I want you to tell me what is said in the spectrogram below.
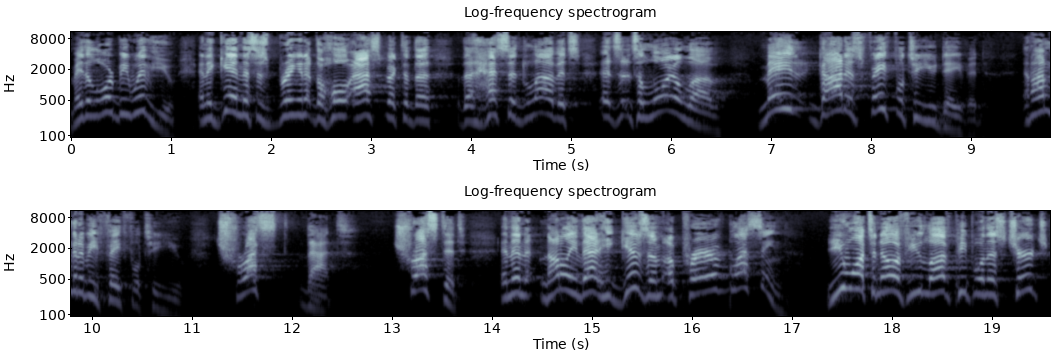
May the Lord be with you. And again, this is bringing up the whole aspect of the, the Hesed love. It's, it's, it's a loyal love. May God is faithful to you, David. And I'm going to be faithful to you. Trust that. Trust it. And then not only that, he gives them a prayer of blessing. You want to know if you love people in this church?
